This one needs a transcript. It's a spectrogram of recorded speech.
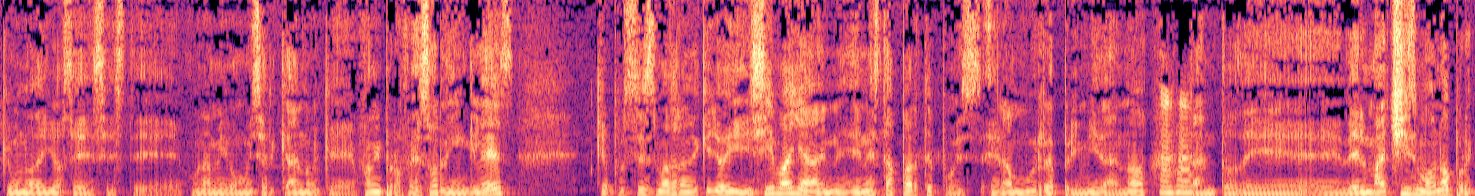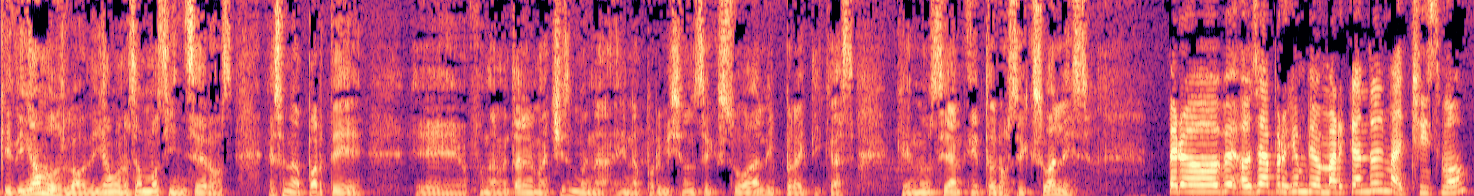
que uno de ellos es este, un amigo muy cercano que fue mi profesor de inglés, que pues es más grande que yo, y sí, vaya, en, en esta parte pues era muy reprimida, ¿no? Tanto de, eh, del machismo, ¿no? Porque digámoslo, digámoslo, somos sinceros, es una parte eh, fundamental el machismo en la, en la prohibición sexual y prácticas que no sean heterosexuales. Pero, o sea, por ejemplo, marcando el machismo,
